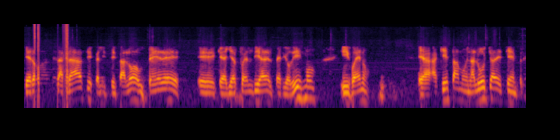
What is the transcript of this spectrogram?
quiero darle las gracias y felicitarlos a ustedes, eh, que ayer fue el Día del Periodismo. Y bueno, eh, aquí estamos en la lucha de siempre.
